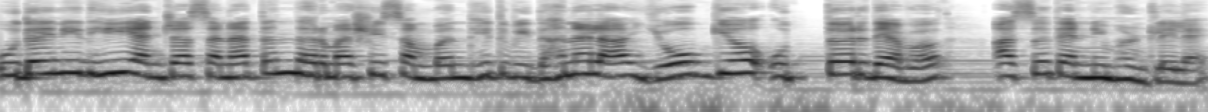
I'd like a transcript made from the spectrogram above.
उदयनिधी यांच्या सनातन धर्माशी संबंधित विधानाला योग्य उत्तर द्यावं असं त्यांनी म्हटलेलं आहे.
